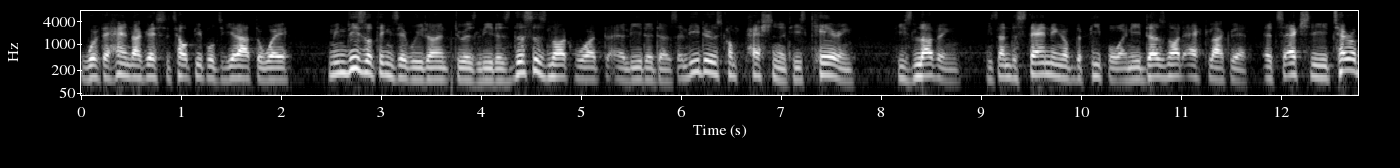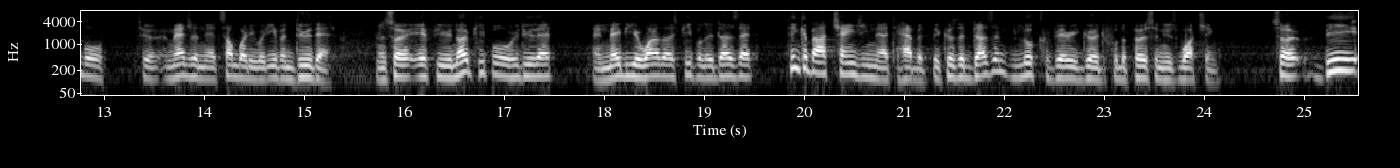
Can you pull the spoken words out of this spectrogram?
with their hand like this to tell people to get out the way. I mean, these are things that we don't do as leaders. This is not what a leader does. A leader is compassionate, he's caring, he's loving, he's understanding of the people, and he does not act like that. It's actually terrible to imagine that somebody would even do that. And so if you know people who do that, and maybe you're one of those people who does that, think about changing that habit because it doesn't look very good for the person who's watching. So be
